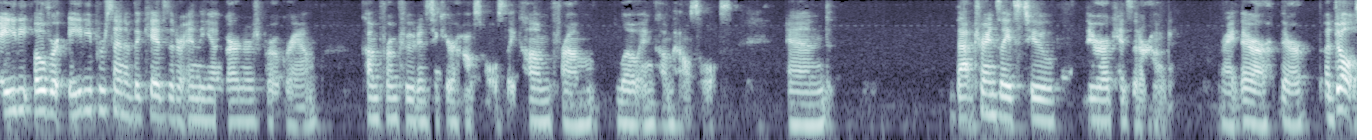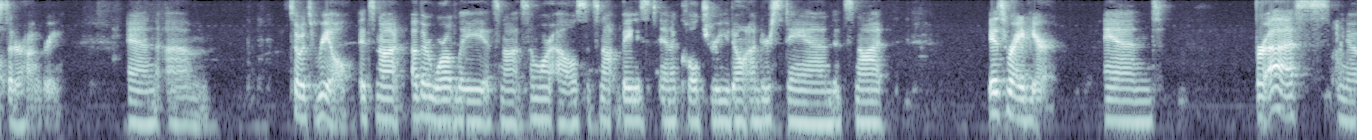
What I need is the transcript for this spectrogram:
80, over 80% of the kids that are in the Young Gardeners program come from food insecure households. They come from low income households. And that translates to there are kids that are hungry, right? There are, there are adults that are hungry. And, um, so it's real. It's not otherworldly. It's not somewhere else. It's not based in a culture you don't understand. It's not it's right here. And for us you know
